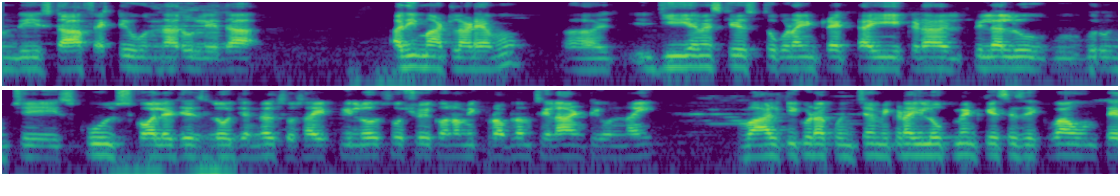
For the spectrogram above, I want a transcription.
ఉంది? స్టాఫ్ యాక్టివ్ ఉన్నారు లేదా అది మాట్లాడాము. జిఎంఎస్ కేసుతో కూడా ఇంటరాక్ట్ అయ్యి ఇక్కడ పిల్లలు గురించి స్కూల్స్ కాలేజెస్లో జనరల్ సొసైటీలో సోషియో ఎకనామిక్ ప్రాబ్లమ్స్ ఎలాంటివి ఉన్నాయి? వాళ్ళకి కూడా కొంచెం ఇక్కడ ఇలోప్మెంట్ కేసెస్ ఎక్కువ ఉంటే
